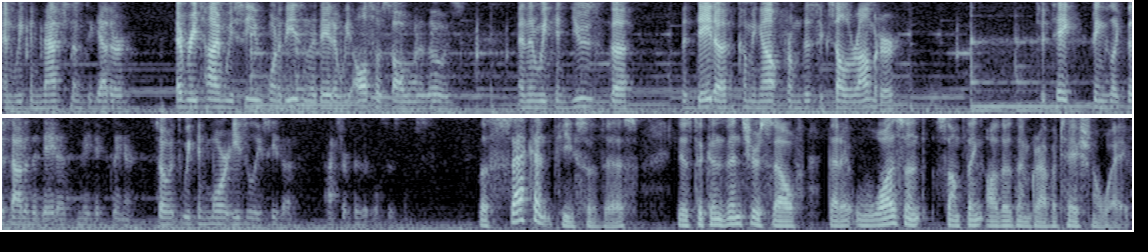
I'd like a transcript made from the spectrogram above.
and we can match them together. Every time we see one of these in the data, we also saw one of those. And then we can use the, the data coming out from this accelerometer to take things like this out of the data to make it cleaner. So we can more easily see the astrophysical systems. The second piece of this is to convince yourself that it wasn't something other than gravitational wave.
